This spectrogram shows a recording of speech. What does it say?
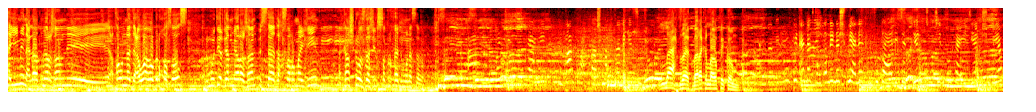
قيمين على هذا المهرجان اللي عطاونا دعوة وبالخصوص المدير ديال المهرجان الأستاذ الحسن الرميدين كنشكروا جزيل الشكر في هذه المناسبة. مبارك 14 مرحبا بك يا سيدي الله يحفظك بارك الله فيكم. ممكن أنك تهضر لنا شوية على الفكاهة اللي تدير وتمثيل الفكاهي ديالك شوية.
